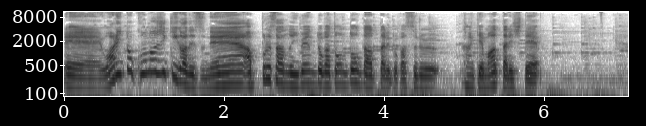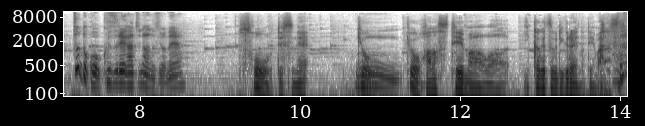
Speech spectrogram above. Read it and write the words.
えー、割とこの時期がですね、アップルさんのイベントがトントンとあったりとかする関係もあったりして、ちょっとこう崩れがちなんですよね。そうですね。今日、うん今日話すテーマは1ヶ月ぶりぐらいのテーマですね。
